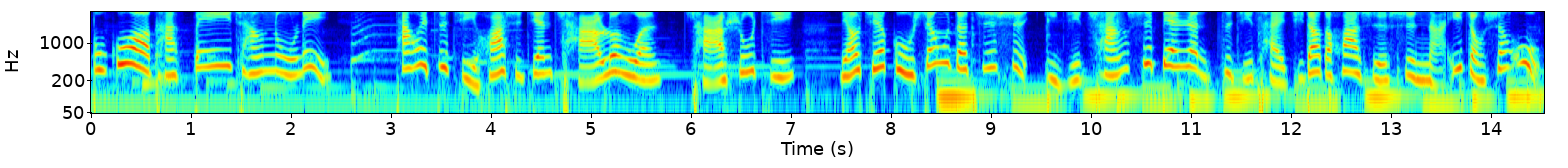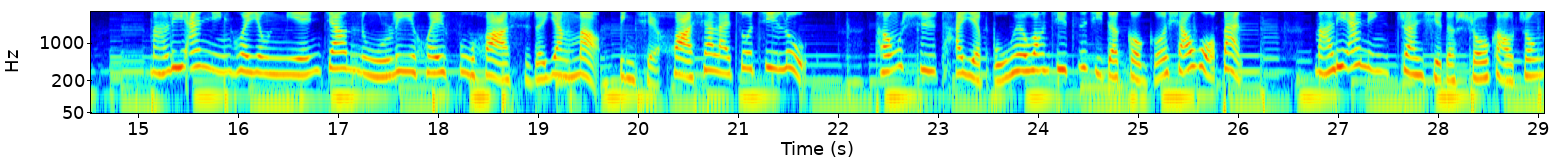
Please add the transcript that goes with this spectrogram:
不过她非常努力，她会自己花时间查论文、查书籍，了解古生物的知识，以及尝试辨认自己采集到的化石是哪一种生物。玛丽安宁会用粘胶努力恢复化石的样貌，并且画下来做记录。同时，他也不会忘记自己的狗狗小伙伴。玛丽安宁撰写的手稿中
